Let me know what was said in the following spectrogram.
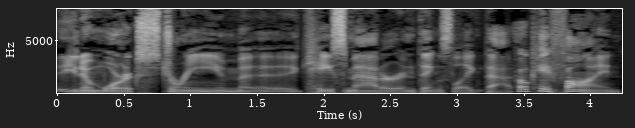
you know more extreme uh, case matter and things like that. Okay, fine.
